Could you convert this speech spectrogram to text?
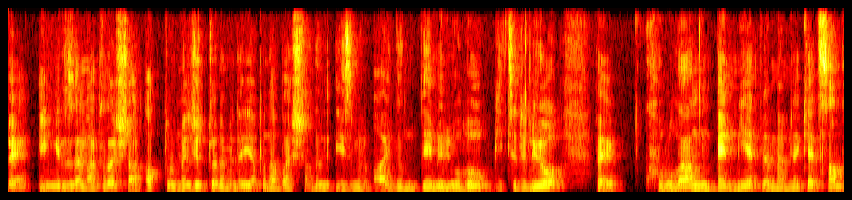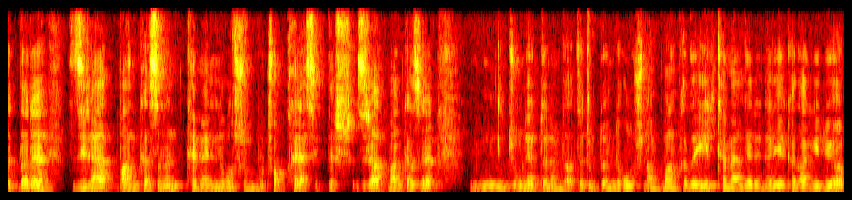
Ve İngilizlerin arkadaşlar Abdülmecit döneminde yapına başladığı İzmir-Aydın demiryolu bitiriliyor ve kurulan emniyet ve memleket sandıkları Ziraat Bankası'nın temelini oluşturur. Bu çok klasiktir. Ziraat Bankası hmm, Cumhuriyet döneminde Atatürk döneminde oluşan bir banka değil. Temelleri nereye kadar gidiyor?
